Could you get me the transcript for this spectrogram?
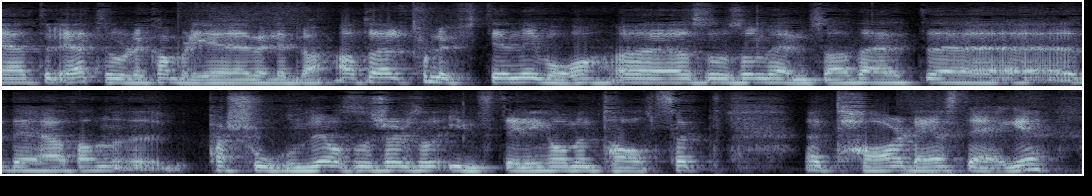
Jeg, tror- jeg tror det kan bli eh, veldig bra. At det er et fornuftig nivå. eh, så, som VM sa, det er et, det at han personlig, også selv sånn innstilling og mentalt sett, tar det steget,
